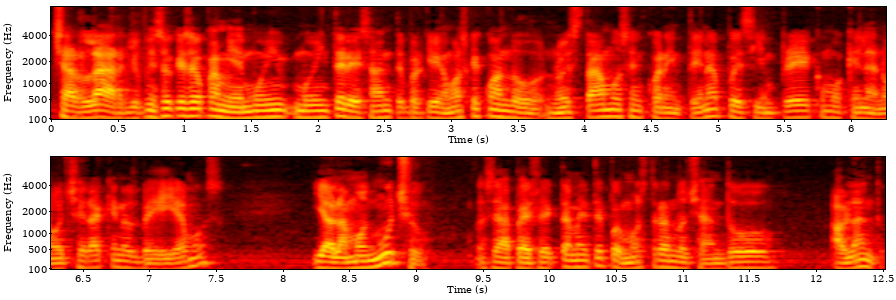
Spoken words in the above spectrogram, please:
charlar. Yo pienso que eso para mí es muy, muy interesante porque digamos que cuando no estábamos en cuarentena, pues siempre como que en la noche era que nos veíamos y hablamos mucho. O sea, perfectamente podemos trasnochando hablando.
